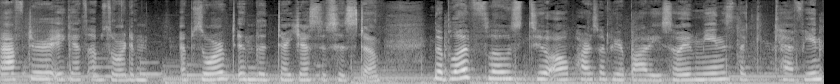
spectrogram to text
after it gets absorbed in, absorbed in the digestive system. The blood flows to all parts of your body, so it means the caffeine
